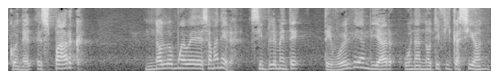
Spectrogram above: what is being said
Con el Spark no lo mueve de esa manera, simplemente te vuelve a enviar una notificación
